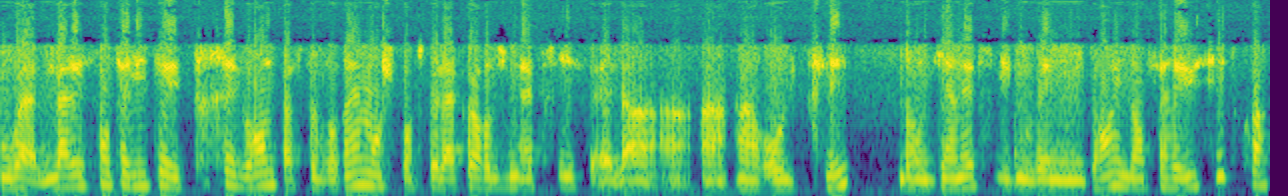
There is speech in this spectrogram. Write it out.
voilà, la responsabilité est très grande parce que vraiment, je pense que la coordinatrice, elle a un, rôle clé dans le bien-être du nouvel immigrant et dans sa réussite, quoi.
